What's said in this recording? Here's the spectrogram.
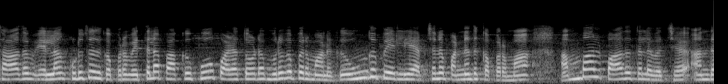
சாதம் எல்லாம் கொடுத்ததுக்கப்புறம் வெத்தலைப்பாக்கு பூ பழத்தோட முருகப்பெருமானுக்கு உங்கள் பேர்லேயே அர்ச்சனை பண்ணதுக்கப்புறமா அம்பாள் பாதத்தில் வச்ச அந்த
